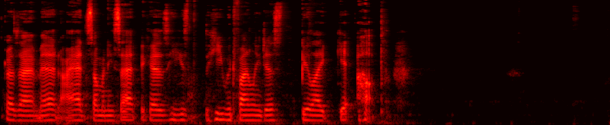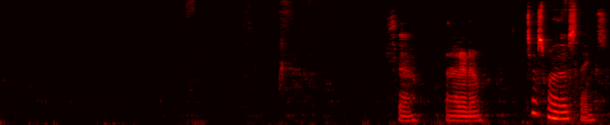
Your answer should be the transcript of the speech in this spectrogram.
Because I admit I had so many set because he's he would finally just be like, get up. So, I don't know. Just one of those things.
